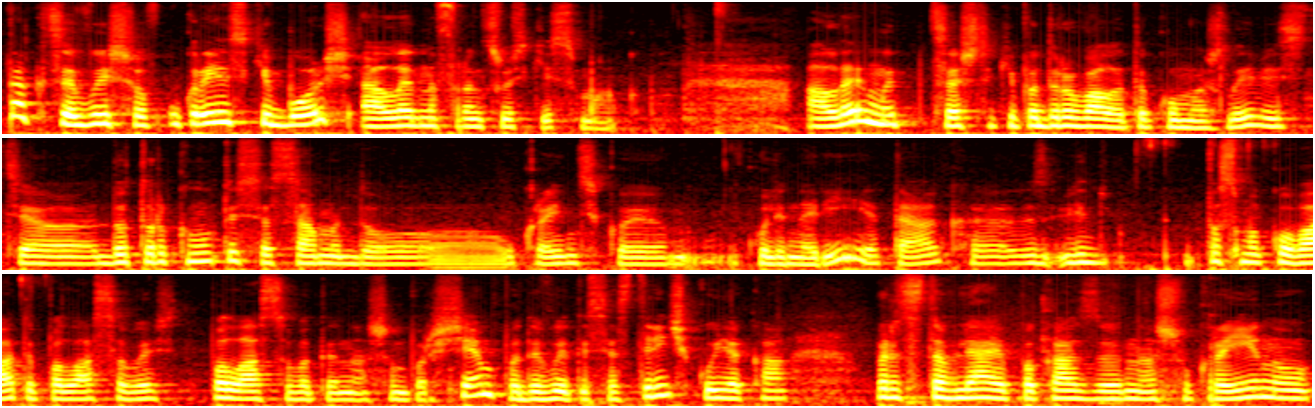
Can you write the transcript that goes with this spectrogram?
Так, це вийшов український борщ, але на французький смак. Але ми все ж таки подарували таку можливість е, доторкнутися саме до української кулінарії, так, е, від, посмакувати, поласувати, поласувати нашим борщем, подивитися стрічку, яка представляє, показує нашу країну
